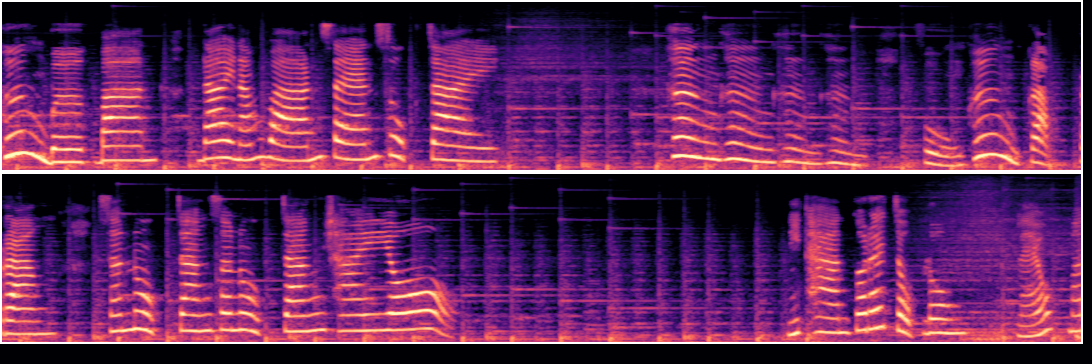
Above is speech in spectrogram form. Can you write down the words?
พึ่งเบิกบาน ได้น้ำหวานแสนสุขใจ หึ่งหึ่งหึ่งหึ่งฝูงพึ่งกลับรัง สนุกจังสนุกจังชัยโย นิทานก็ได้จบลง แล้วมา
